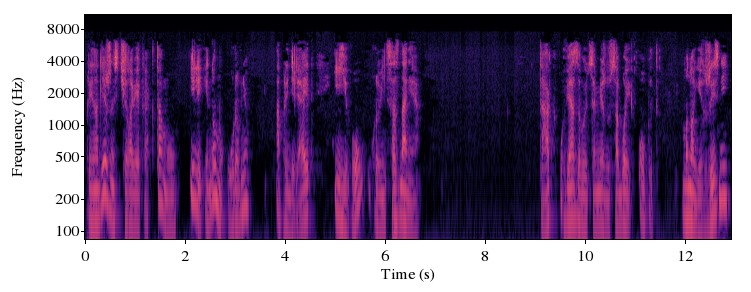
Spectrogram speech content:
Принадлежность человека к тому или иному уровню определяет и его уровень сознания. Так увязываются между собой опыт многих жизней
